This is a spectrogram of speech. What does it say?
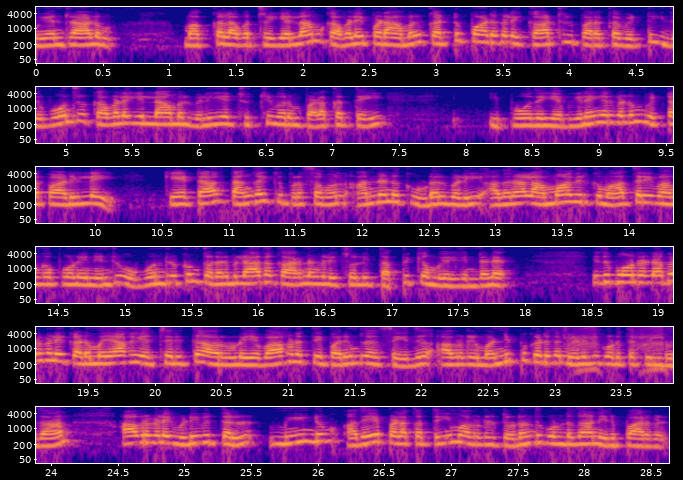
முயன்றாலும் மக்கள் அவற்றை எல்லாம் கவலைப்படாமல் கட்டுப்பாடுகளை காற்றில் பறக்கவிட்டு இதுபோன்று கவலை இல்லாமல் வெளியே சுற்றி வரும் பழக்கத்தை இப்போதைய இளைஞர்களும் விட்டப்பாடில்லை. கேட்டால் தங்கைக்கு பிரசவம் அண்ணனுக்கு உடல்வலி அதனால் அம்மாவிற்கு மாத்திரை வாங்க போனேன் என்று ஒவ்வொன்றுக்கும் தொடர்பில்லாத காரணங்களை சொல்லி தப்பிக்க முயல்கின்றனர். இது போன்ற நபர்களை கடுமையாக எச்சரித்து அவர்களுடைய வாகனத்தை பறிமுதல் செய்து அவர்கள் மன்னிப்பு கடிதம் எழுதி கொடுத்த பின்புதான் அவர்களை விடுவித்தல் மீண்டும் அதே பழக்கத்தையும் அவர்கள் தொடர்ந்து கொண்டுதான் இருப்பார்கள்.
